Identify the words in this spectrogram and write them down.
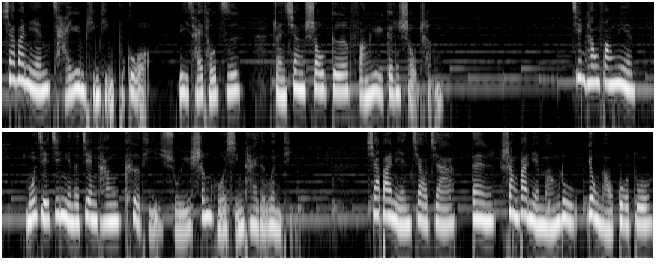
下半年财运平平，不过理财投资转向收割、防御跟守城。健康方面，摩羯今年的健康课题属于生活形态的问题。下半年较佳，但上半年忙碌、用脑过多、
